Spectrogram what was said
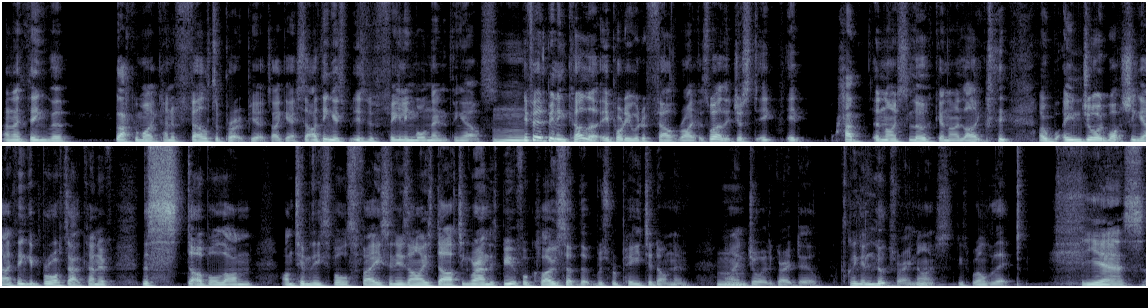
and I think that black and white kind of felt appropriate. I guess I think it's, it's a feeling more than anything else. Mm. If it had been in color, it probably would have felt right as well. It just it it had a nice look, and I liked. I enjoyed watching it. I think it brought out kind of the stubble on on Timothy Spall's face and his eyes darting around. This beautiful close up that was repeated on him. I enjoyed a great deal. I think it looked very nice. It's well lit. yes,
